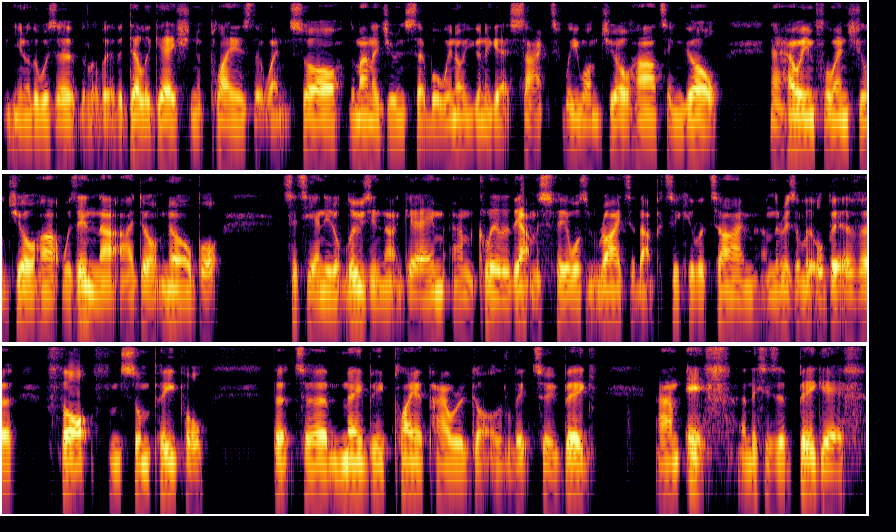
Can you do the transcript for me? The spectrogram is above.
you know there was a, a, little bit of a delegation of players that went and saw the manager and said, "Well, we know you're going to get sacked. We want Joe Hart in goal." Now, how influential Joe Hart was in that, I don't know, but City ended up losing that game, and clearly the atmosphere wasn't right at that particular time. And there is a little bit of a thought from some people that uh, maybe player power had got a little bit too big and if, and this is a big if,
